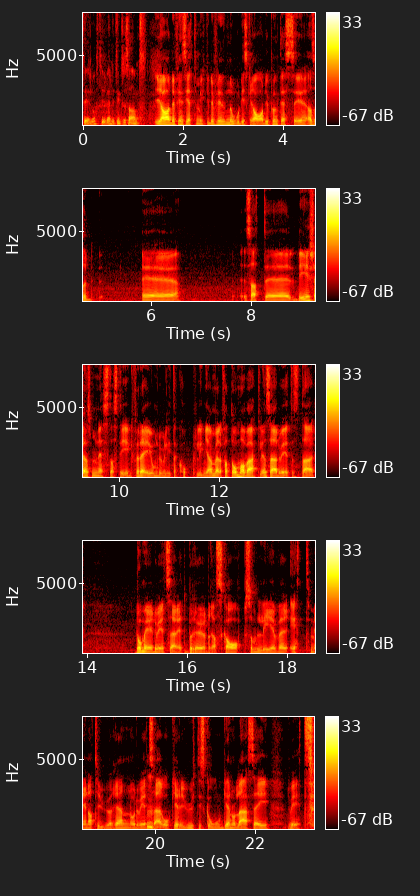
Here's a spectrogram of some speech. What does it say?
det låter ju väldigt intressant. Ja, det finns jättemycket. Det finns nordiskradio.se. Alltså... Eh, så att eh, det känns som nästa steg för dig om du vill hitta kopplingar. För att de har verkligen så här, du vet, ett sånt här... De är, du vet, så här, ett brödraskap som lever ett med naturen och du vet så här, åker ut i skogen och lär sig du vet,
